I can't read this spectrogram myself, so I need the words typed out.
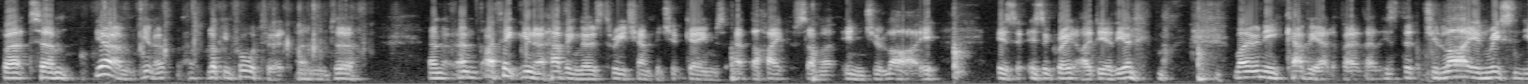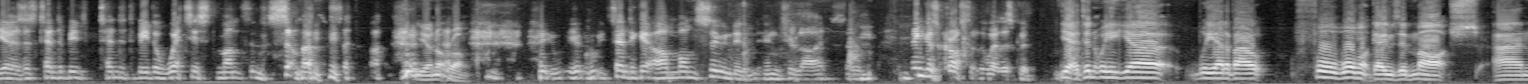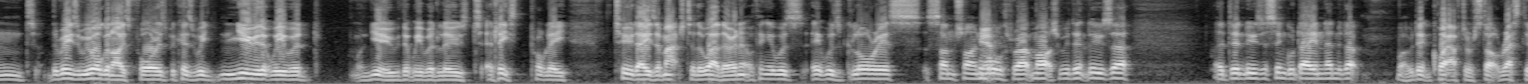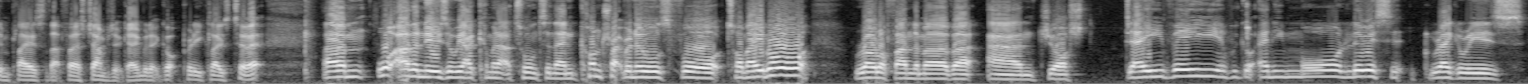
but um, yeah, you know, looking forward to it, and uh, and and I think you know having those three championship games at the height of summer in July is is a great idea. The only my only caveat about that is that July in recent years has tended to be tended to be the wettest month in the summer. You're not wrong. we tend to get our monsoon in, in July, so fingers crossed that the weather's good. Yeah, didn't we? Uh, we had about four warm up games in March, and the reason we organised four is because we knew that we would well, knew that we would lose t- at least probably two days a match to the weather, and I think it was it was glorious sunshine Yeah. all throughout March. We didn't lose a, uh didn't lose a single day, and ended up well, we didn't quite have to start resting players for that first championship game, but it got pretty close to it. Um, what other news have we had coming out of Taunton then? Contract renewals for Tom Abell, Roelof van der Merwe, and Josh Davey. Have we got any more? Lewis Gregory is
